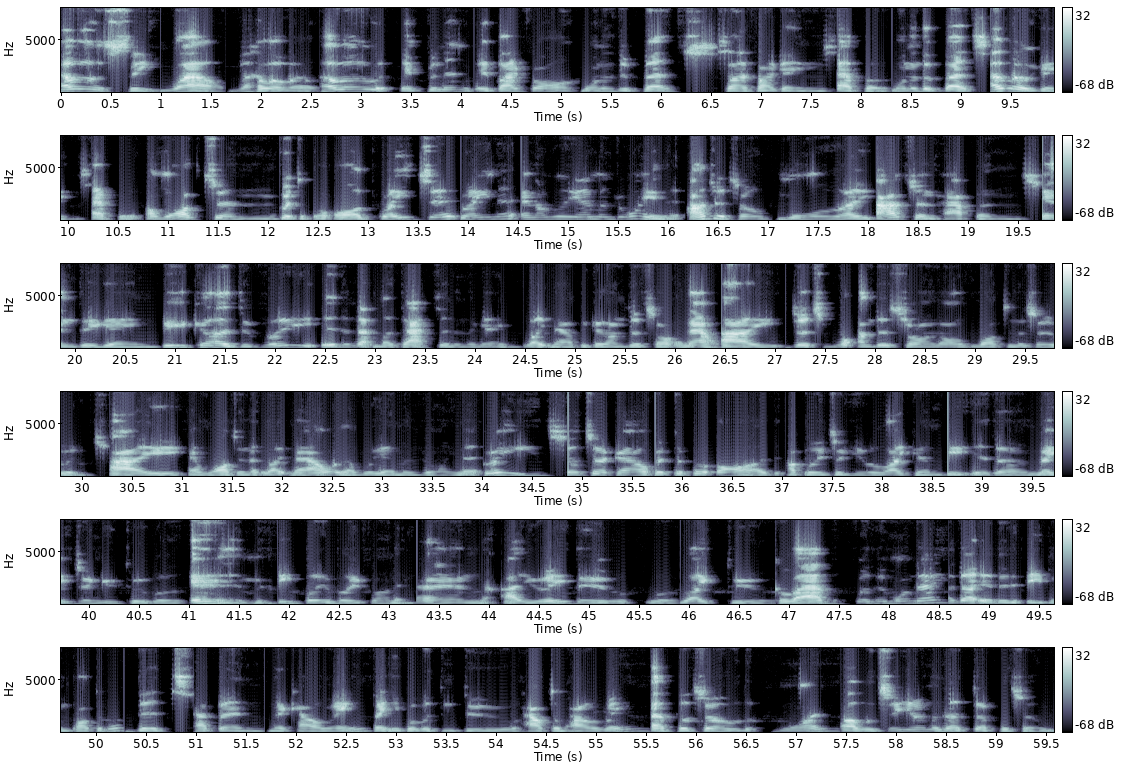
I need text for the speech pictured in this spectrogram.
Hello, C. Wow. Hello, hello. Halo, Infinite is by far one of the best sci-fi games ever. One of the best Halo games ever. I'm watching Christopher Odd plays it, playing it, and I really am enjoying it. I just hope more like action happens in the game because there really isn't that much action in the game right now because I'm just starting out. I just I'm just starting on watching the series. I am watching it right now and I really am enjoying it. Please go check out Christopher Odd. I'm pretty sure you will like him. He is an amazing YouTuber and he's very very funny. And I really do would like to collab with him one day. That it is even possible. This has been Nick Halloween. Thank you for listening to House of Halloween episode one. I will see you in the next episode.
